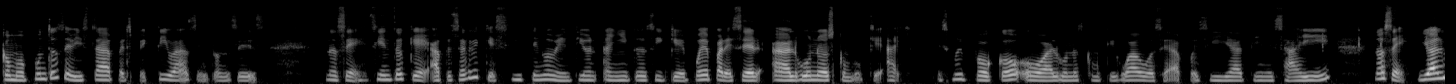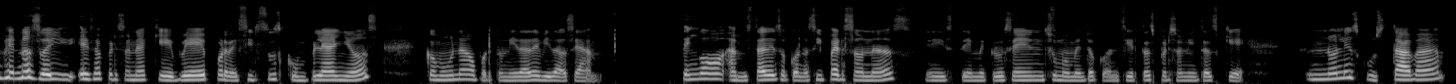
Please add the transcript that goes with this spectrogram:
como puntos de vista, perspectivas, entonces no sé, siento que a pesar de que sí tengo 21 añitos y que puede parecer a algunos como que, ay, es muy poco o a algunos como que, wow, o sea, pues sí, ya tienes ahí, no sé, yo al menos soy esa persona que ve, por decir, sus cumpleaños como una oportunidad de vida, o sea, tengo amistades o conocí personas, este, me crucé en su momento con ciertas personitas que no les gustaba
